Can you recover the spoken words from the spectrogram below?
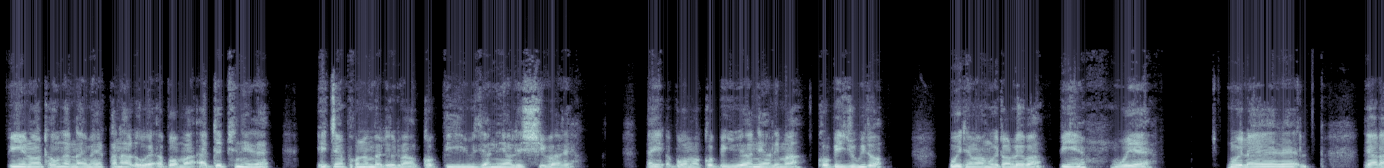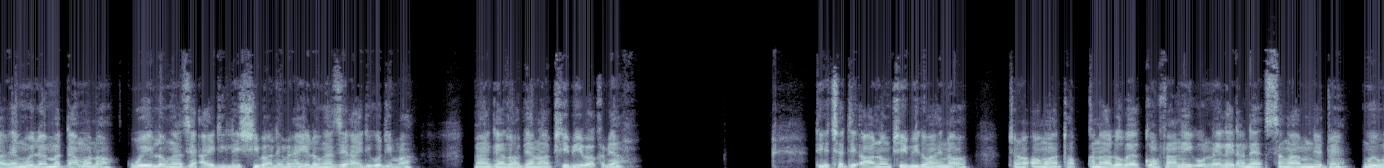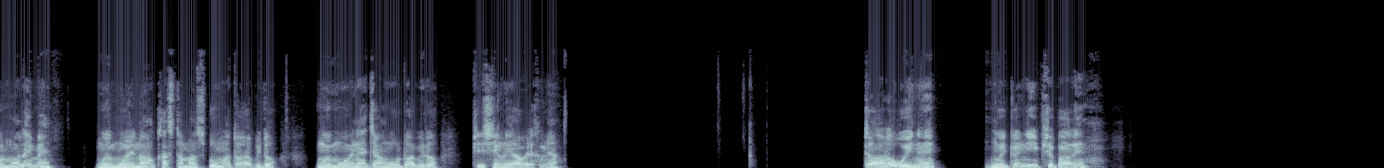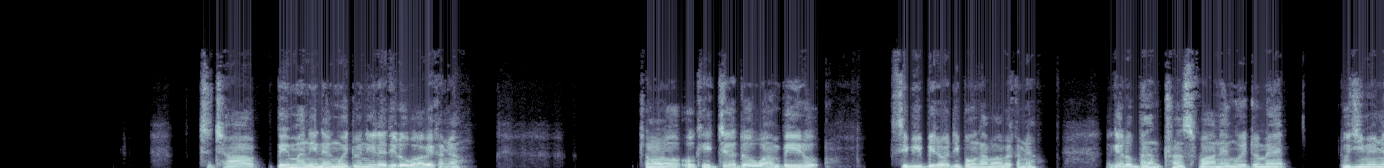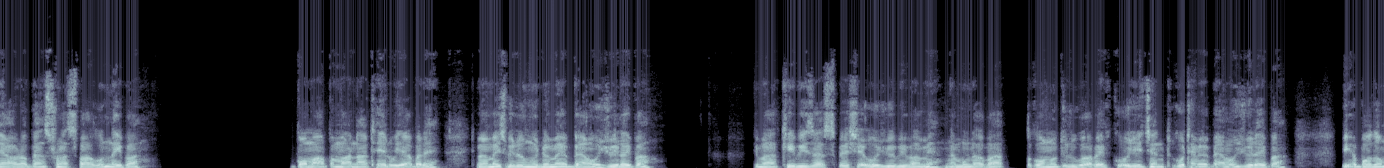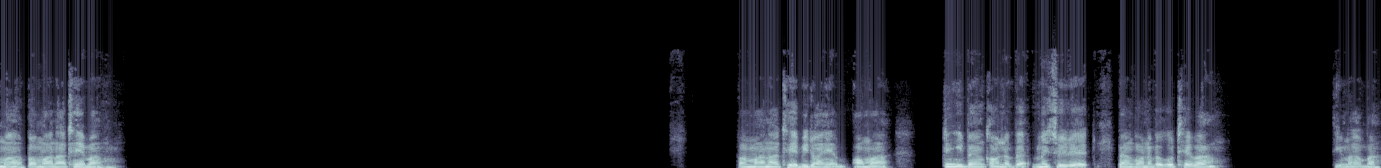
ပြီးရင်တော့ထုံးတဲ့နိုင်မဲ့ခဏလိုပဲအပေါ်မှာ active ဖြစ်နေတဲ့ agent phone number လေးကိုဒီမှာ copy ယူရနေရာလေးရှိပါတယ်။အဲ့ဒီအပေါ်မှာ copy ယူရနေရာလေးမှာ copy ယူပြီးတော့ဝေးထဲမှာငွေတောင်းလဲပါပြီးရင်ဝေးရဲ့ငွေလဲရလာတဲ့ငွေလဲမှတ်တမ်းပေါ့နော်။ဝေးလုပ်ငန်းစဉ် ID လေးရှိပါလိမ့်မယ်။အဲ့ဒီလုပ်ငန်းစဉ် ID ကိုဒီမှာမှန်ကန်စွာပြန်လာဖြည့်ပေးပါခင်ဗျာ။ ဒီအချက်တွေအားလုံးဖြည့်ပြီးတော့ရင်တော့ကျွန်တော်အောက်မှာခဏလိုပဲ confirm လေးကိုနှိပ်လိုက်တာနဲ့15မိနစ်တွင်ငွေဝင်มาလိမ့်မယ်။ငွေမဝင်တော့ customer support မှာတွားပြီးတော့ငွေမဝင်တဲ့အကြောင်းကိုတွားပြီးတော့ဖြည့်ရှင်းလို့ရပါတယ်ခင်ဗျာဒါကတော့ဝိတ်နဲ့ငွေ20ဖြစ်ပါတယ်တခြား payment အနေနဲ့ငွေ20လည်းဒီလိုပါပဲခင်ဗျာကျွန်တော်တို့ okay jet တို့ one pay တို့ CB pay တို့ဒီပုံစံပါပဲခင်ဗျာတကယ်လို့ bank transfer နဲ့ငွေတွင်းမဲ့လူကြီးမင်းများတော့ bank transfer ကိုနှိပ်ပါပေါ်မှာပမာဏထည့်လို့ရပါတယ်ဒီမှာမိတ်ဆွေတို့ငွေတွင်းမဲ့ဘဏ်ကိုရွေးလိုက်ပါဒီမှာ KBZ special ကိုရွေးပေးပါမယ်နမူနာပါအကုန်လုံးတူတူပါပဲကိုအရေးချင်ကိုထဲမဲ့ဘဏ်ကိုရွေးလိုက်ပါပြီးအပေါ်ဆုံးမှာပမာဏထည့်မှာပမာဏထည့်ပြီးတော့ရင်အောက်မှာ တင်ဤဘဏ်ကောင့်နံပါတ်မိတ်ဆွေရဲ့ဘဏ်ကောင့်နံပါတ်ကိုထည့်ပါဒီမှာမှာ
